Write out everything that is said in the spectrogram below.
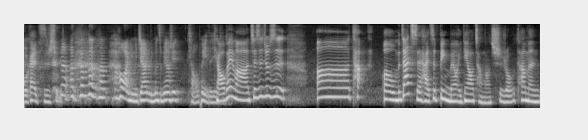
我开始吃素。那那那那那后来你们家你们怎么样去调配这些？调配吗？其实就是，呃，他呃，我们家其实还是并没有一定要常常吃肉，他们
